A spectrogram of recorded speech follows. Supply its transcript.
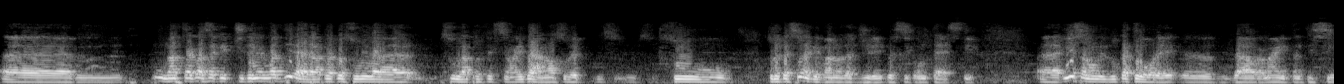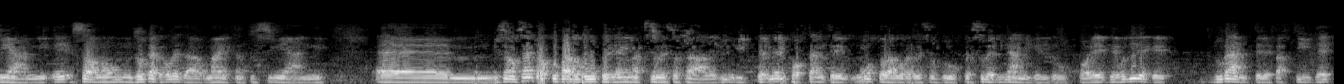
Um, un'altra cosa che ci tenevo a dire era proprio sul, sulla professionalità, no? sulle, su, sulle, persone che vanno ad agire in questi contesti. Uh, io sono un educatore uh, da oramai tantissimi anni e sono un giocatore da ormai tantissimi anni. Eh, mi sono sempre occupato comunque di animazione sociale, quindi per me è importante molto lavorare sul gruppo e sulle dinamiche di gruppo e devo dire che durante le partite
